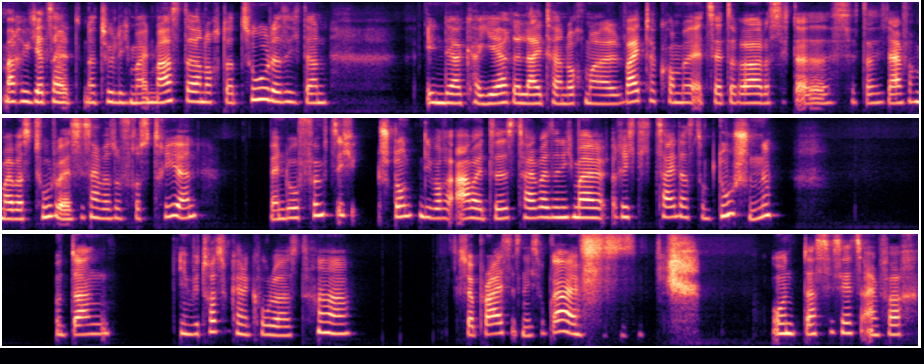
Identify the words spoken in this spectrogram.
mache ich jetzt halt natürlich meinen Master noch dazu, dass ich dann in der Karriereleiter noch mal weiterkomme et cetera, dass ich da dass ich da einfach mal was tue, weil es ist einfach so frustrierend, wenn du 50 Stunden die Woche arbeitest, teilweise nicht mal richtig Zeit hast zum Duschen und dann irgendwie trotzdem keine Kohle hast. Surprise, ist nicht so geil. Und das ist jetzt einfach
